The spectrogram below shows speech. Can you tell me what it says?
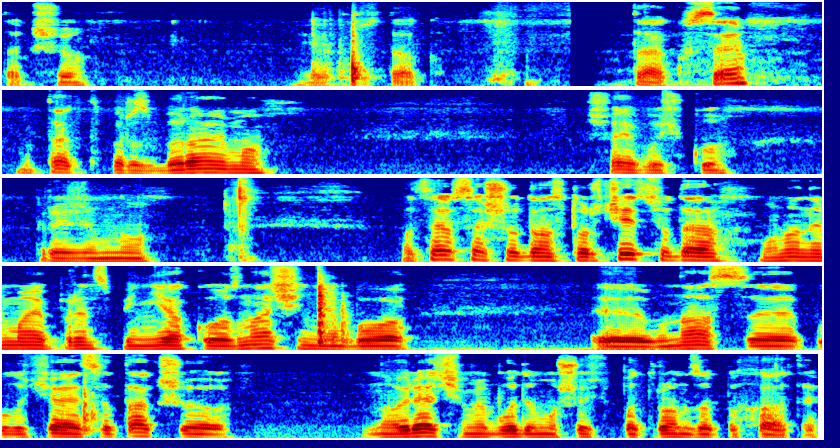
Так що, якось так. Так, все. Отак тепер збираємо шайбочку прижимну. Оце все, що у нас торчить сюди, воно не має, в принципі, ніякого значення, бо е, в нас е, виходить так, що навряд чи ми будемо щось в патрон запихати.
